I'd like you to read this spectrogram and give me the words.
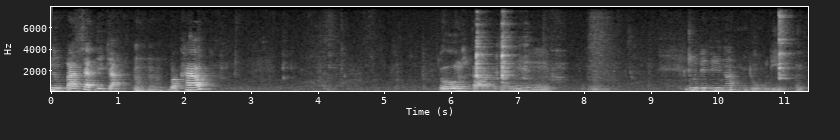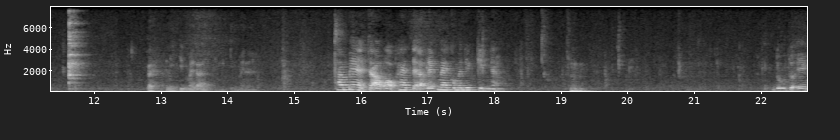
หนึ่งปลาแซ่บดีจ้ะอือหือบอกเขาวดูมีการที่ดูดีๆนะดูดีเอ้ยเอ๊ะอันนี้กินไม่ได้อันนี้กินไม่ได้ ถ้าแม่จะเอาออกให้แต่อเล็กแม่ก็ไม่ได้กินไง ดูตัวเอง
